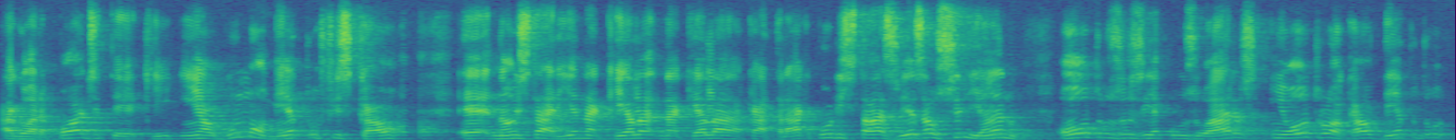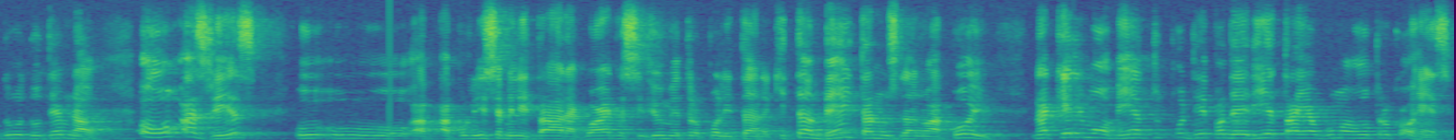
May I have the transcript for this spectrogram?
Agora, pode ter que em algum momento o fiscal é, não estaria naquela, naquela catraca por estar, às vezes, auxiliando outros usuários em outro local dentro do, do, do terminal. Ou, às vezes, o, a, a, Polícia Militar, a Guarda Civil Metropolitana, que também está nos dando apoio, naquele momento poder, poderia estar em alguma outra ocorrência.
